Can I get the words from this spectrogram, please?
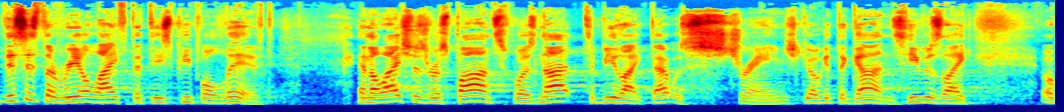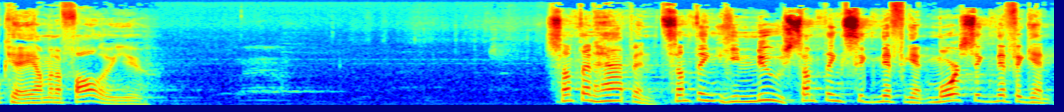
this is the real life that these people lived. And Elisha's response was not to be like, that was strange, go get the guns. He was like, okay, I'm going to follow you. Something happened. Something he knew, something significant, more significant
